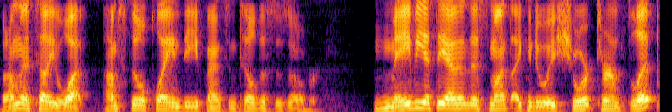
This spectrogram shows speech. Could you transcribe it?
but I'm going to tell you what. I'm still playing defense until this is over. Maybe at the end of this month I can do a short-term flip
